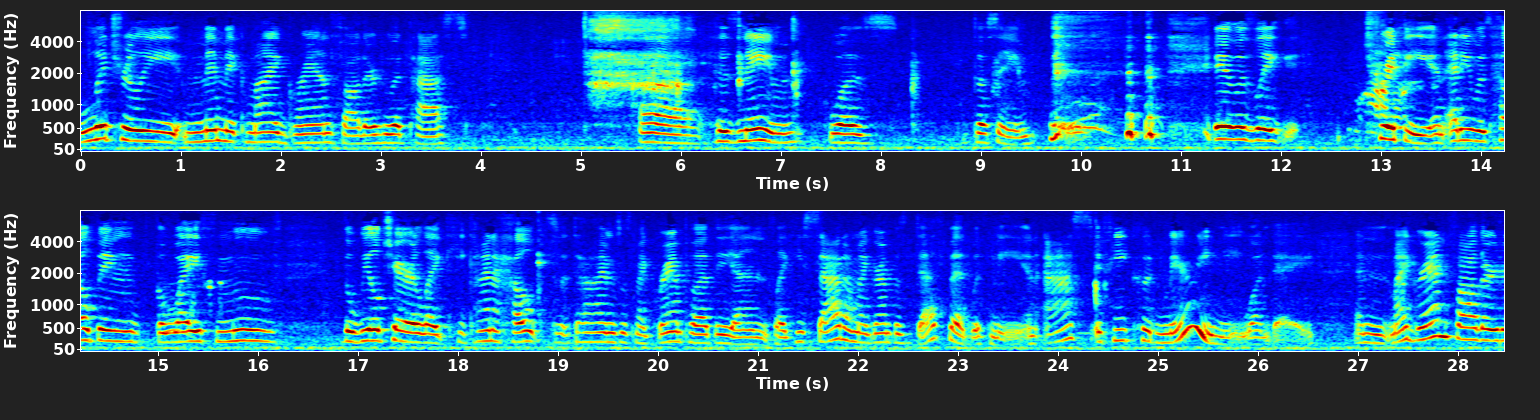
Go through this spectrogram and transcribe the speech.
literally mimic my grandfather who had passed. Uh, his name was the same. it was like trippy, and Eddie was helping the wife move the wheelchair. Like he kind of helped at times with my grandpa at the end. Like he sat on my grandpa's deathbed with me and asked if he could marry me one day. And my grandfather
